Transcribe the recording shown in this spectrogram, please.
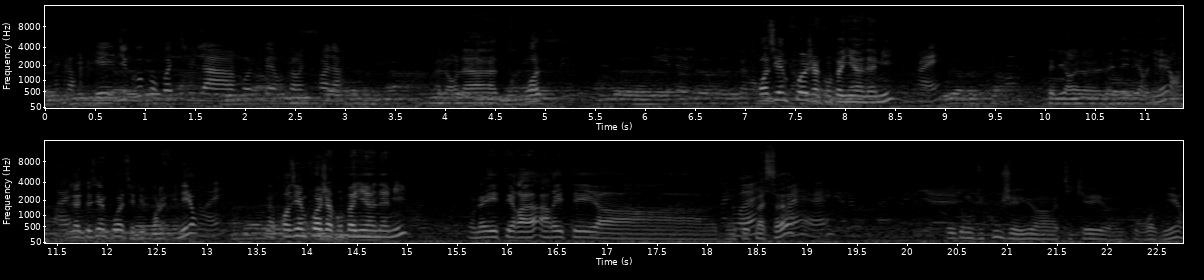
D'accord. Et du coup, pourquoi tu l'as refait encore une fois là Alors la, trois- la troisième fois, j'accompagnais un ami, Ouais. c'est-à-dire euh, l'année dernière. Ouais. La deuxième fois, c'était pour la finir. La troisième fois, j'accompagnais un ami. On a été arrêté à, au passeur. Et donc, du coup, j'ai eu un ticket euh, pour revenir.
